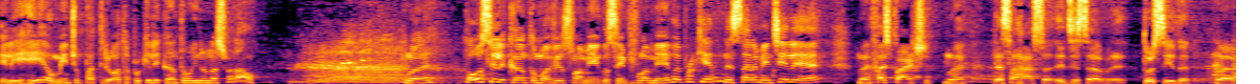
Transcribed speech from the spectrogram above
ele é realmente um patriota porque ele canta um hino nacional. Não é? Ou se ele canta uma vez Flamengo, sempre Flamengo, é porque necessariamente ele é, não é? faz parte não é? dessa raça, dessa eh, torcida. Não é?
